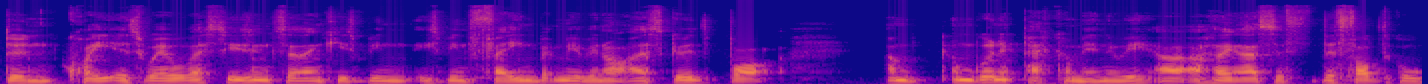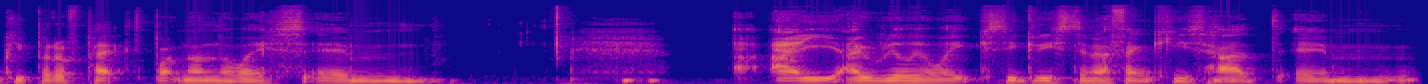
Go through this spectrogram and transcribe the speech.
doing quite as well this season. So I think he's been he's been fine, but maybe not as good. But I'm I'm going to pick him anyway. I, I think that's the, the third goalkeeper I've picked, but nonetheless, um, I I really like Siegrist, and I think he's had um,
